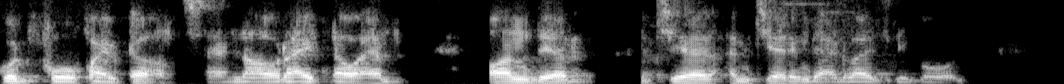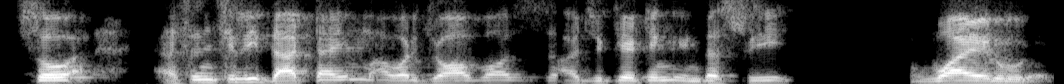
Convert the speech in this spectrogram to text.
good four five terms. And now right now I'm on their chair. I'm chairing the advisory board. So essentially, that time our job was educating industry why rural.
